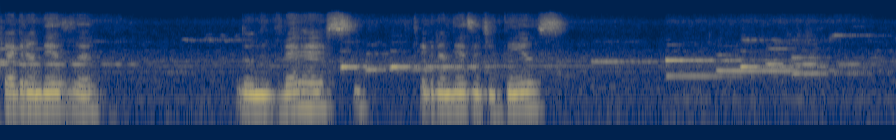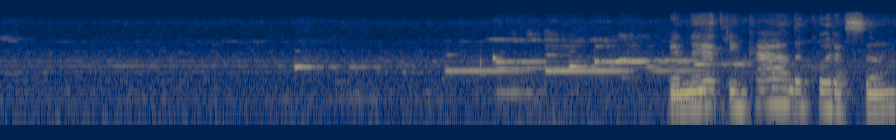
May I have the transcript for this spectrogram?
Que a grandeza do universo, que a grandeza de Deus penetre em cada coração.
